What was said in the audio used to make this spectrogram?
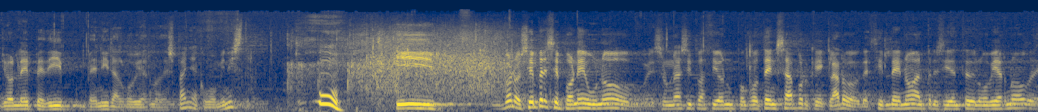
yo le pedí venir al gobierno de España como ministro. Y bueno, siempre se pone uno es en una situación un poco tensa porque, claro, decirle no al presidente del gobierno, eh,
